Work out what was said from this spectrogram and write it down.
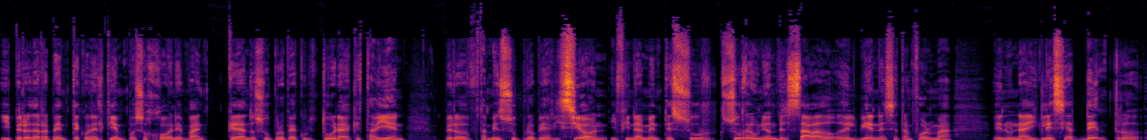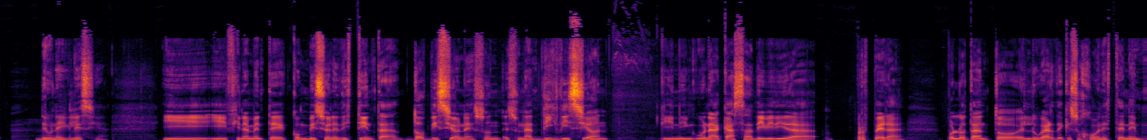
y pero de repente con el tiempo esos jóvenes van creando su propia cultura, que está bien, pero también su propia visión, y finalmente su, su reunión del sábado o del viernes se transforma en una iglesia dentro de una iglesia. Y, y finalmente con visiones distintas, dos visiones son, es una división, y ninguna casa dividida prospera. Por lo tanto, en lugar de que esos jóvenes estén im-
